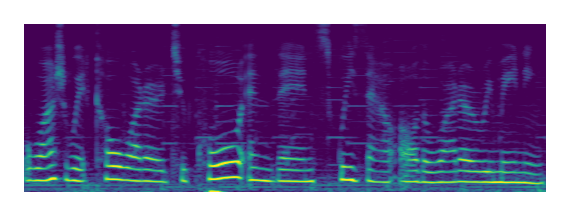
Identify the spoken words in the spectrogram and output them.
wash with cold water to cool and then squeeze out all the water remaining.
